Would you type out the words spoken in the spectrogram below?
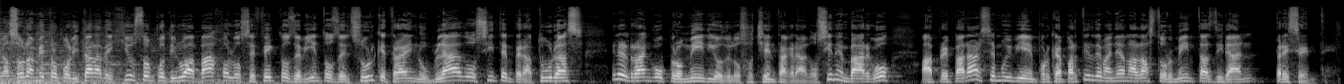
La zona metropolitana de Houston continúa bajo los efectos de vientos del sur que traen nublados y temperaturas en el rango promedio de los 80 grados. Sin embargo, a prepararse muy bien porque a partir de mañana las tormentas dirán presente.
